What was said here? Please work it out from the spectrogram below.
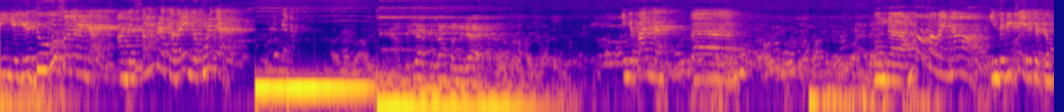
நீங்க எதுவும் சொல்ல வேண்டாம். அந்த சம்பள கவரை இங்க கொடுங்க. இங்க பாருங்க. உங்க அம்மா அப்பா வேணா இந்த வீட்டுல இருக்கட்டும்.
